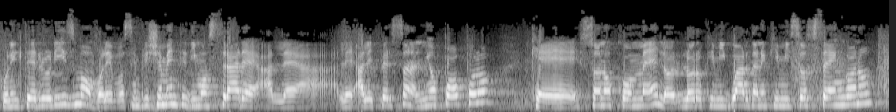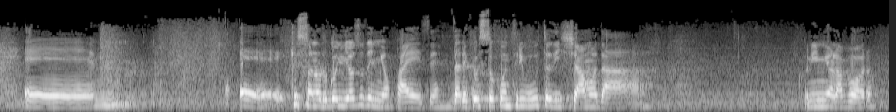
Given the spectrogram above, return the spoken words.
con il terrorismo, volevo semplicemente dimostrare alle, alle- alle persone, al mio popolo che sono con me, loro, loro che mi guardano e che mi sostengono. E, e che sono orgoglioso del mio paese, dare questo contributo diciamo da, con il mio lavoro.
